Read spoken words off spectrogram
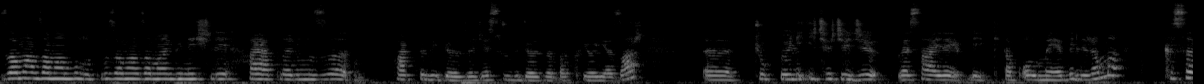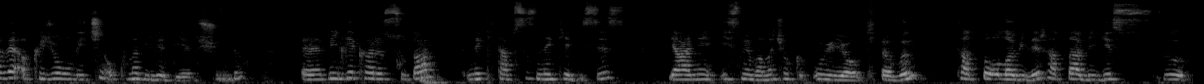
zaman zaman bulutlu, zaman zaman güneşli hayatlarımızı farklı bir gözle, cesur bir gözle bakıyor yazar. Ee, çok böyle iç açıcı vesaire bir kitap olmayabilir ama kısa ve akıcı olduğu için okunabilir diye düşündüm. Ee, Bilge Karasu'dan ne kitapsız ne kedisiz. Yani ismi bana çok uyuyor kitabın. Tatlı olabilir. Hatta Bilge Su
